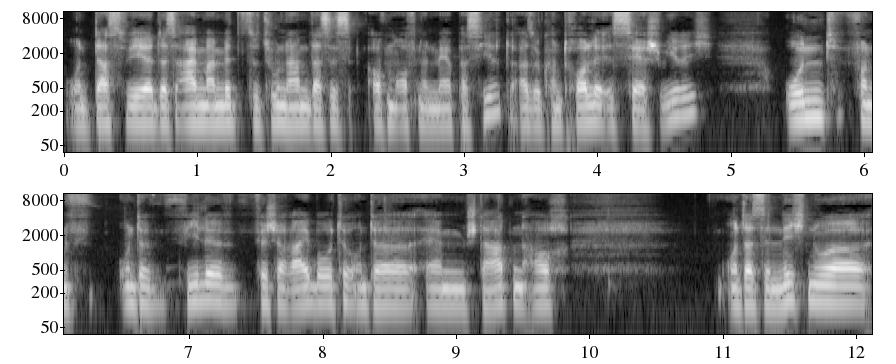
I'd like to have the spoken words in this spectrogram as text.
Und dass wir das einmal mit zu tun haben, dass es auf dem offenen Meer passiert. Also Kontrolle ist sehr schwierig. Und von unter viele Fischereiboote unter ähm, Staaten auch, und das sind nicht nur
